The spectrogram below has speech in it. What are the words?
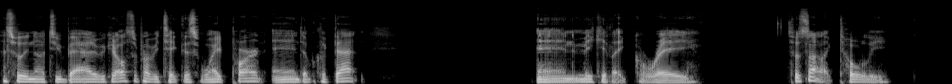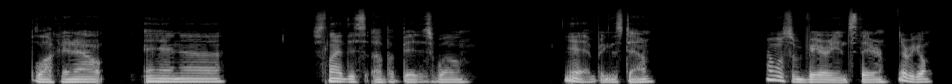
That's really not too bad. We could also probably take this white part and double click that and make it like gray. So it's not like totally blocking it out. And uh, slide this up a bit as well. Yeah, bring this down. I want some variance there. There we go.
